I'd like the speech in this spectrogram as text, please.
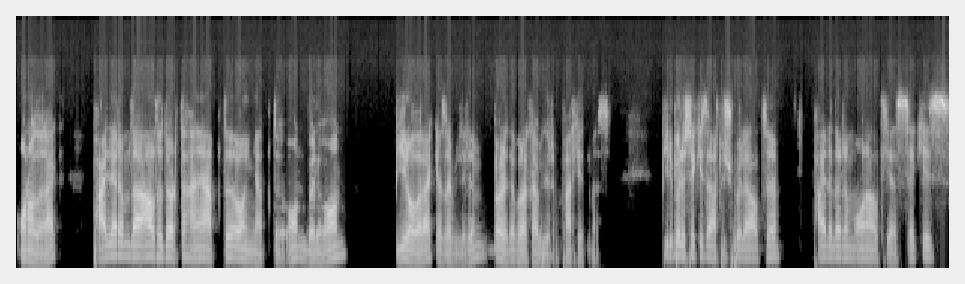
10 olarak. Paylarım da 6 4 daha ne yaptı? 10 yaptı. 10 bölü 10 1 olarak yazabilirim. Böyle de bırakabilirim. Fark etmez. 1 bölü 8 artı 3 bölü 6. Paydalarım 16'ya 8.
